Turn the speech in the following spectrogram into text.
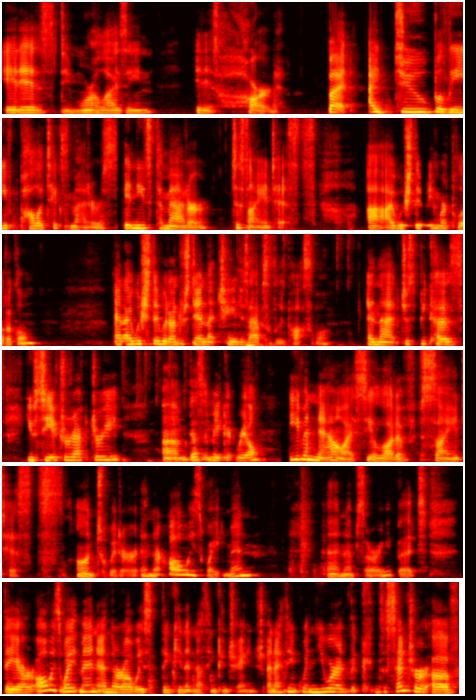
it is demoralizing. It is hard. But I do believe politics matters. It needs to matter to scientists. Uh, I wish they'd be more political. And I wish they would understand that change is absolutely possible. And that just because you see a trajectory um, doesn't make it real. Even now, I see a lot of scientists on Twitter, and they're always white men and I'm sorry, but they are always white men and they're always thinking that nothing can change. And I think when you are the, the center of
